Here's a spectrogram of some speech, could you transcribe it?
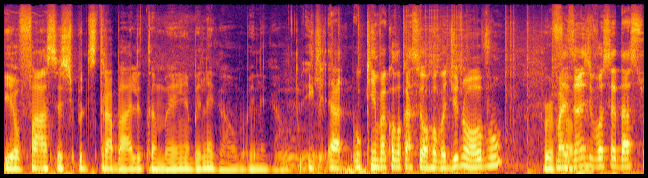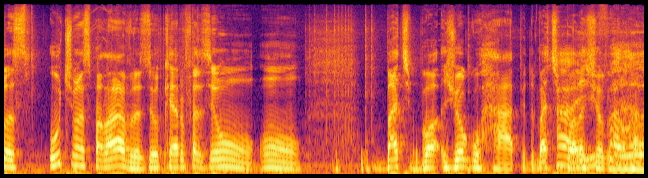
E eu faço esse tipo de trabalho também. É bem legal, bem legal. e- a- o Kim vai colocar seu arroba de novo. Por Mas favor. antes de você dar suas últimas palavras, eu quero fazer um, um bate-bola, jogo rápido. Bate-bola, Aí jogo falou rápido.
